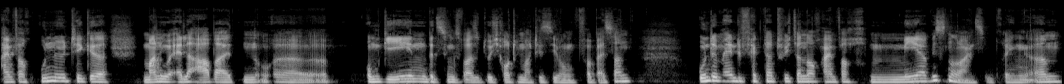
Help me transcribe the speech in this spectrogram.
einfach unnötige manuelle Arbeiten äh, umgehen beziehungsweise durch Automatisierung verbessern. Und im Endeffekt natürlich dann auch einfach mehr Wissen reinzubringen. Ähm,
